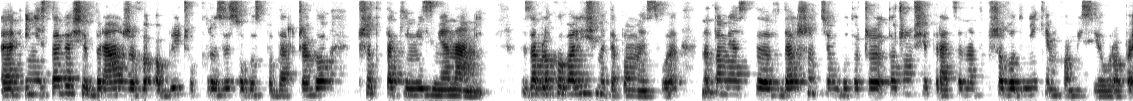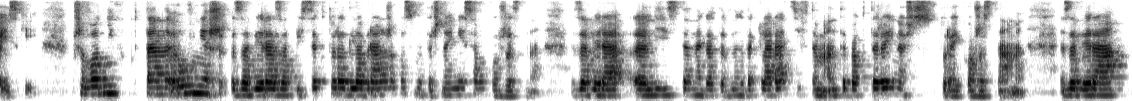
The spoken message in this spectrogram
e, i nie stawia się branży w obliczu kryzysu gospodarczego przed takimi zmianami. Zablokowaliśmy te pomysły, natomiast w dalszym ciągu toczy, toczą się prace nad przewodnikiem Komisji Europejskiej. Przewodnik ten również zawiera zapisy, które dla branży kosmetycznej nie są korzystne. Zawiera listę negatywnych deklaracji, w tym antybakteryjność, z której korzystamy. Zawiera e,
